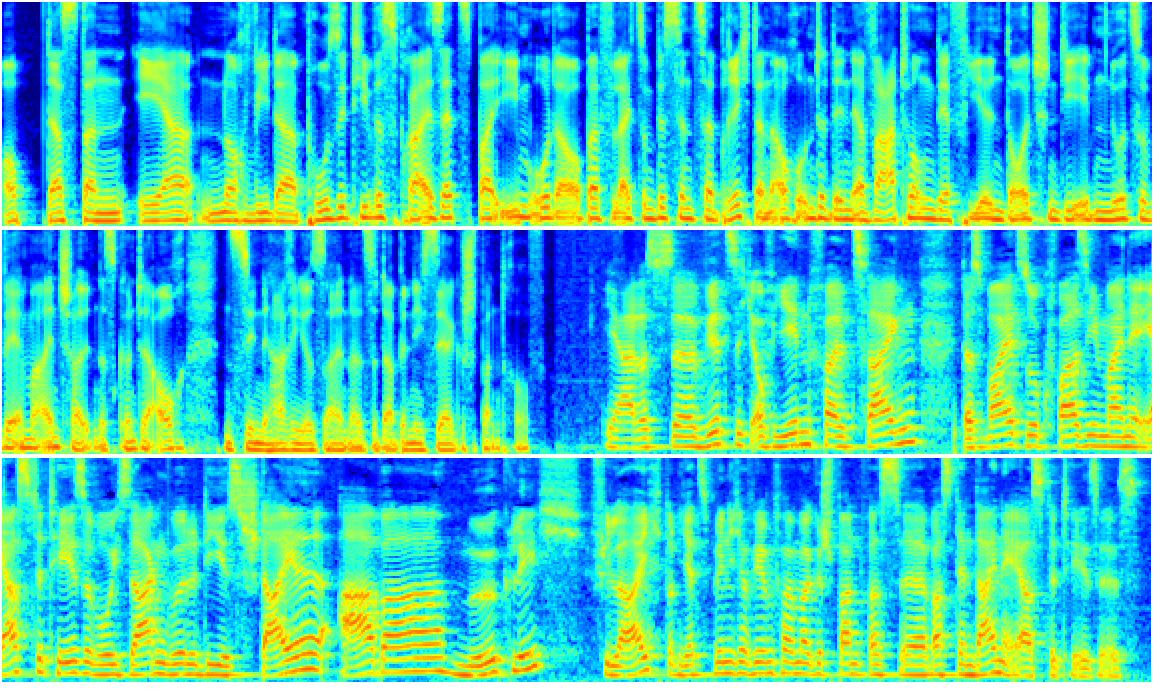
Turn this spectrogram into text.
ob das dann eher noch wieder Positives freisetzt bei ihm oder ob er vielleicht so ein bisschen zerbricht, dann auch unter den Erwartungen der vielen Deutschen, die eben nur zur WM einschalten. Das könnte auch ein Szenario sein. Also da bin ich sehr gespannt drauf. Ja, das äh, wird sich auf jeden Fall zeigen. Das war jetzt so quasi meine erste These, wo ich sagen würde, die ist steil, aber möglich, vielleicht. Und jetzt bin ich auf jeden Fall mal gespannt, was, äh, was denn deine erste These ist.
